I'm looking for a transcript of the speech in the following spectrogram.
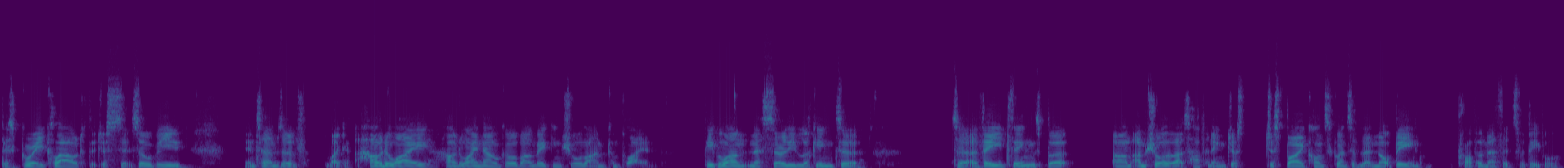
this gray cloud that just sits over you in terms of like how do I how do I now go about making sure that I'm compliant? People aren't necessarily looking to to evade things, but um, I'm sure that that's happening just just by consequence of there not being proper methods for people.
